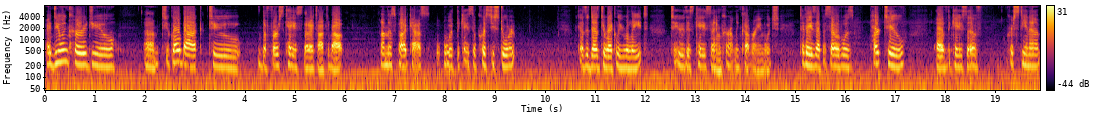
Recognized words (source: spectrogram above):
I do encourage you um, to go back to the first case that I talked about on this podcast with the case of Christy Stewart because it does directly relate to this case I am currently covering, which today's episode was part two of the case of Christina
